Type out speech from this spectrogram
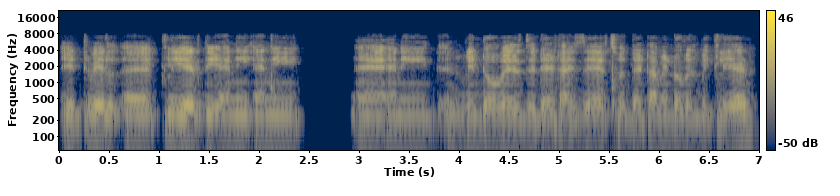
it will uh, clear the any any uh, any window where the data is there. So data window will be cleared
